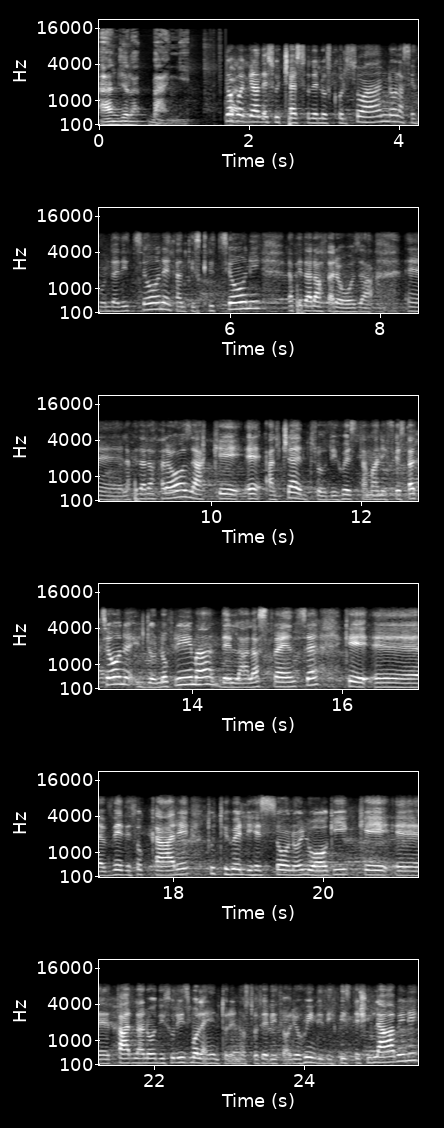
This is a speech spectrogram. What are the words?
Angela Bagni. Dopo il grande successo dello scorso anno, la seconda edizione, tante iscrizioni, la pedalata rosa. Eh, la pedalata rosa che è al centro di questa manifestazione il giorno prima della Lastrense che eh, vede toccare tutti quelli che sono i luoghi che eh, parlano di turismo lento nel nostro territorio, quindi di piste cillabili,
